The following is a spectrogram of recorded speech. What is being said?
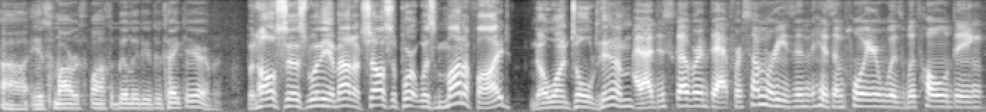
uh, it's my responsibility to take care of it. But Hall says when the amount of child support was modified, no one told him. And I discovered that for some reason his employer was withholding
